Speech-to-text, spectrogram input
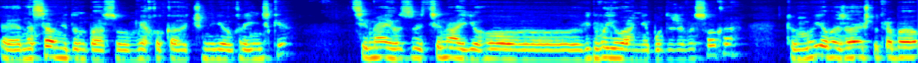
Е, Населення Донбасу, м'яко кажучи, не є українське. Ціна його, ціна його відвоювання буде дуже висока. Тому я вважаю, що треба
